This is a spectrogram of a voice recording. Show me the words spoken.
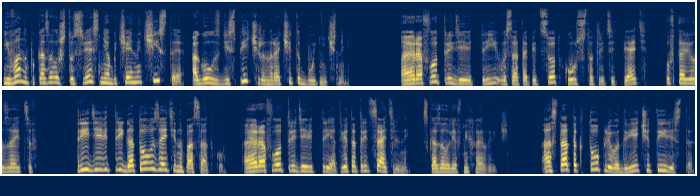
Ивану показалось, что связь необычайно чистая, а голос диспетчера нарочито будничный. «Аэрофлот 393, высота 500, курс 135», — повторил Зайцев. «393, готовы зайти на посадку?» «Аэрофлот 393, ответ отрицательный», — сказал Лев Михайлович. «Остаток топлива 2400.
